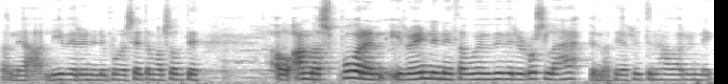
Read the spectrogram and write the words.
þannig að lífið í rauninni er búin að setja mann svolítið á annað spór en í rauninni þá hefur við verið rosalega heppina því að hlutin hafa rauninni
